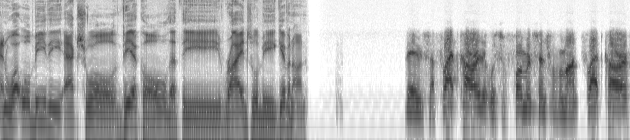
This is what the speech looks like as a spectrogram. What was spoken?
And what will be the actual vehicle that the rides will be given on? There's a flat car that was a former Central Vermont flat car,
